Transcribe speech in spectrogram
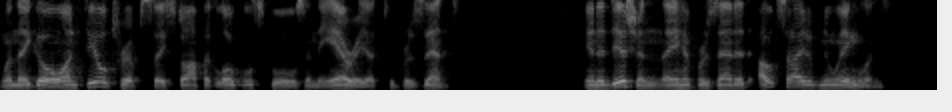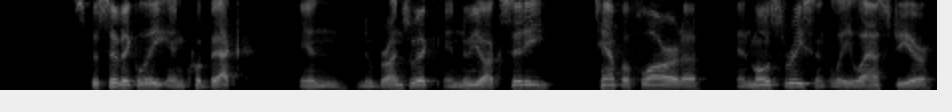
When they go on field trips, they stop at local schools in the area to present. In addition, they have presented outside of New England, specifically in Quebec, in New Brunswick, in New York City, Tampa, Florida, and most recently last year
